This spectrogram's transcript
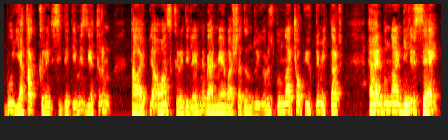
bu yatak kredisi dediğimiz yatırım taahhütlü avans kredilerini vermeye başladığını duyuyoruz. Bunlar çok yüklü miktar. Eğer bunlar gelirse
